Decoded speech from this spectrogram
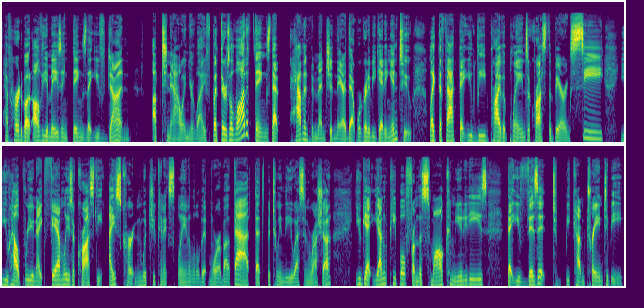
have heard about all the amazing things that you've done up to now in your life. But there's a lot of things that haven't been mentioned there that we're going to be getting into, like the fact that you lead private planes across the Bering Sea, you help reunite families across the ice curtain, which you can explain a little bit more about that. That's between the US and Russia. You get young people from the small communities that you visit to become trained to be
